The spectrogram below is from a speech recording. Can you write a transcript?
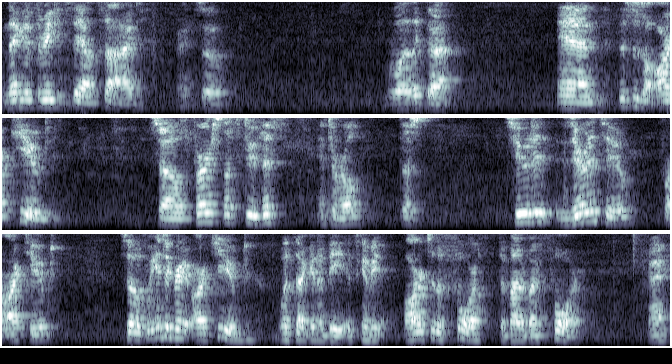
negative 3 can stay outside, right, so we'll like that. And this is r cubed, so first let's do this integral, just 2 to 0 to 2 for r cubed. So if we integrate r cubed, what's that going to be? It's going to be r to the fourth divided by 4. Okay?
